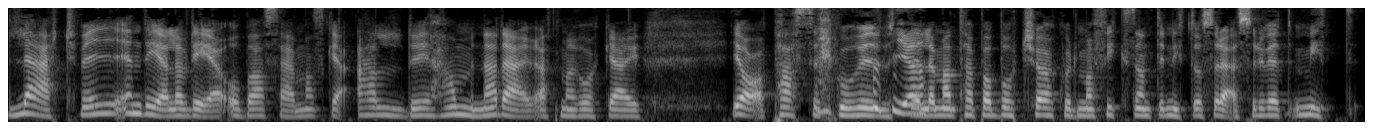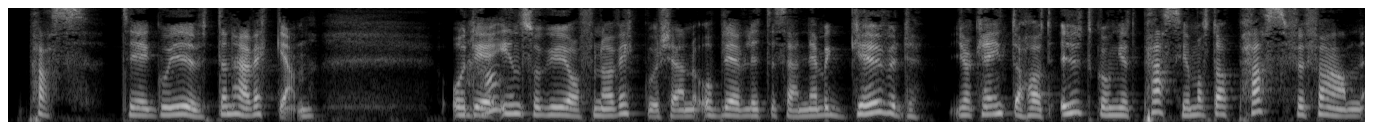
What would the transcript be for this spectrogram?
lärt mig en del av det och bara så här, man ska aldrig hamna där att man råkar, ja, passet går ut Ja. eller man tappar bort körkort, man fixar inte nytt och sådär. Så du vet, mitt pass, det går ju ut den här veckan. Och det Jaha. insåg ju jag för några veckor sedan och blev lite så här, nej men gud, jag kan inte ha ett utgånget pass, jag måste ha pass för fan,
